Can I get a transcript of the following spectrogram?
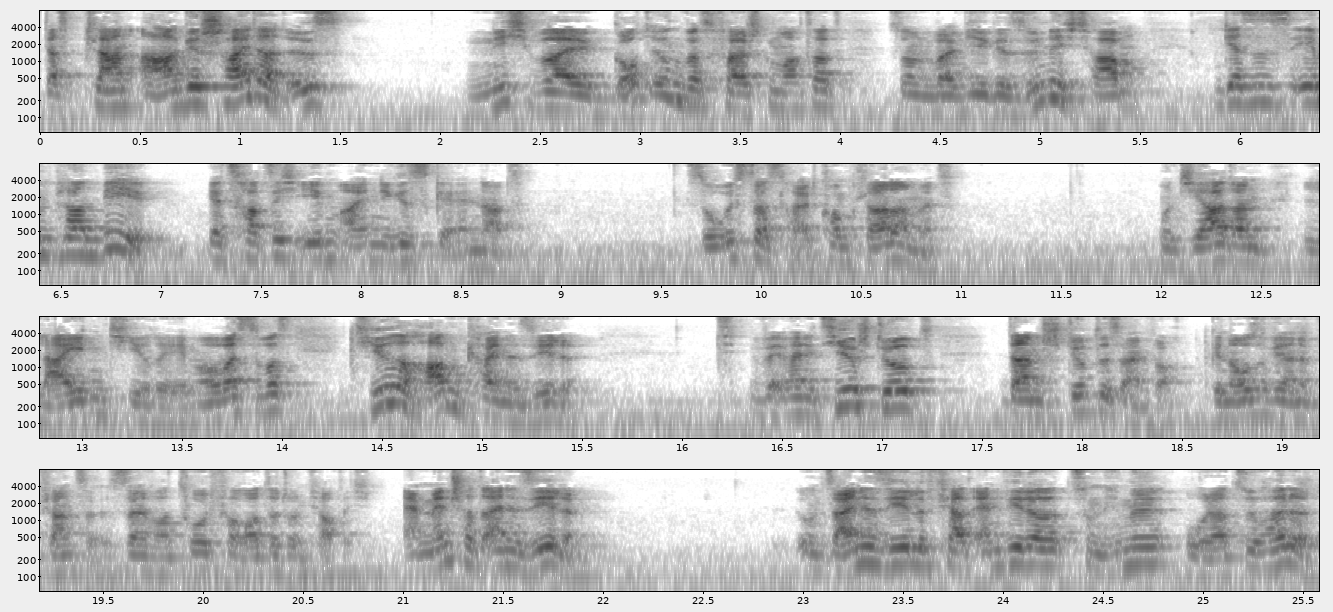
dass Plan A gescheitert ist. Nicht, weil Gott irgendwas falsch gemacht hat, sondern weil wir gesündigt haben. Und jetzt ist es eben Plan B. Jetzt hat sich eben einiges geändert. So ist das halt. Komm klar damit. Und ja, dann leiden Tiere eben. Aber weißt du was? Tiere haben keine Seele. Wenn ein Tier stirbt, dann stirbt es einfach. Genauso wie eine Pflanze. Es ist einfach tot, verrottet und fertig. Ein Mensch hat eine Seele. Und seine Seele fährt entweder zum Himmel oder zur Hölle.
